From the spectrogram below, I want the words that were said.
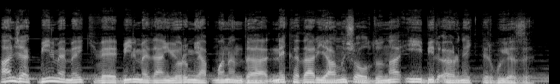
Ancak bilmemek ve bilmeden yorum yapmanın da ne kadar yanlış olduğuna iyi bir örnektir bu yazı.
